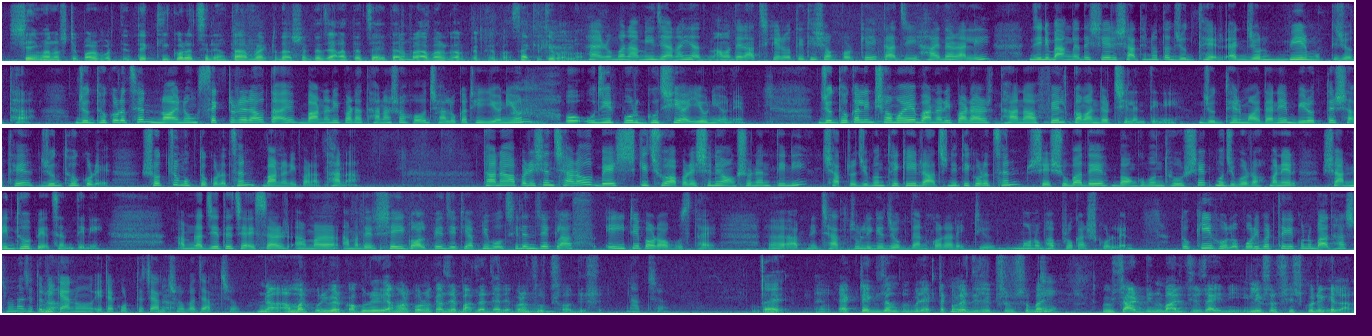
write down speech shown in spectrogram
সেই মানুষটি পরবর্তীতে কি করেছিলেন তা আমরা একটু দর্শকদের জানাতে চাই তারপর আবার গল্পে ফিরবো। সাকি কি বলব হ্যাঁ রোমান আমি জানাই আমাদের আজকের অতিথি সম্পর্কে কাজী হায়দার আলী যিনি বাংলাদেশের স্বাধীনতা যুদ্ধের একজন বীর মুক্তিযোদ্ধা। যুদ্ধ করেছেন নয় নং সেক্টরের আওতায় বানারীপাড়া থানাসহ ঝালকাঠি ইউনিয়ন ও উজিরপুর গুছিয়া ইউনিয়নে। যুদ্ধকালীন সময়ে বানারীপাড়ার থানা ফিল্ড কমান্ডার ছিলেন তিনি। যুদ্ধের ময়দানে বীরত্বের সাথে যুদ্ধ করে শত্রুমুক্ত করেছেন বানারীপাড়া থানা। থানা অপারেশন ছাড়াও বেশ কিছু অপারেশনে অংশ নেন তিনি। ছাত্রজীবন থেকেই রাজনীতি করেছেন। সে সুবাদে বঙ্গবন্ধু শেখ মুজিবুর রহমানের সান্নিধ্য পেয়েছেন তিনি। আমরা যেতে চাই, স্যার, আমার, আমাদের সেই গল্পে যেটি আপনি বলছিলেন যে ক্লাস এইটে পড়া অবস্থায় আপনি ছাত্রলীগে যোগদান করার একটি মনোভাব প্রকাশ করলেন। তো কি হলো? পরিবার থেকে কোনো বাধা আসলো না যে তুমি কেন এটা করতে চাচ্ছ বা যাচ্ছ? না আমার পরিবার কখনোই আমার কোনো কাজে বাধা দেয় বরং উৎসাহ দিছে। আচ্ছা। তাই? হ্যাঁ, একটা এক্সাম্পল বলি একটা কলেজ ইলেকশন সময় আমি চার দিন বাড়িতে যাইনি ইলেকশন শেষ করে গেলাম।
